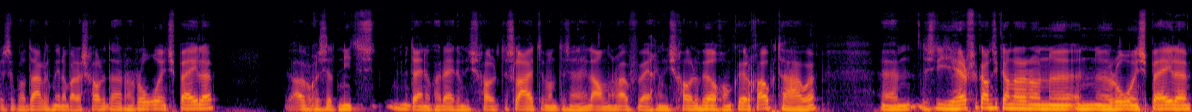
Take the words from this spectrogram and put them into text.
is ook wel duidelijk middelbare scholen daar een rol in spelen. Overigens is dat niet meteen ook een reden om die scholen te sluiten, want er zijn hele andere overwegingen om die scholen wel gewoon keurig open te houden. Ehm, dus die herfstvakantie kan daar een, eh, een rol in spelen.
